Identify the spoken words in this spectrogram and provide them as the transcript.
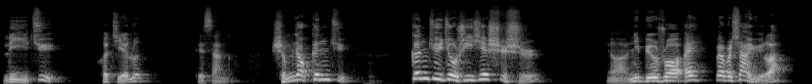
理据和结论这三个。什么叫根据？根据就是一些事实啊，你比如说，哎，外边下雨了。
